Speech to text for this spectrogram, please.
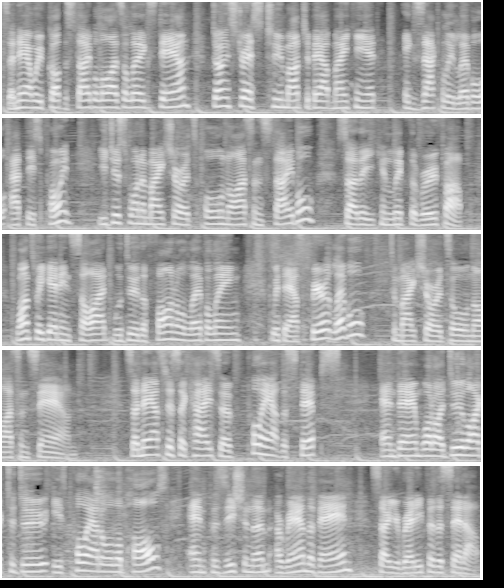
So now we've got the stabilizer legs down. Don't stress too much about making it exactly level at this point. You just want to make sure it's all nice and stable so that you can lift the roof up. Once we get inside, we'll do the final leveling with our spirit level to make sure it's all nice and sound. So now it's just a case of pulling out the steps and then what I do like to do is pull out all the poles and position them around the van so you're ready for the setup.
